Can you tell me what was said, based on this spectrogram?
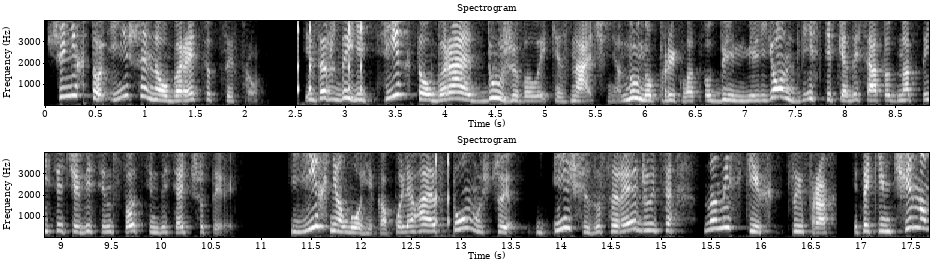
що ніхто інший не обере цю цифру. І завжди є ті, хто обирає дуже велике значення. Ну, наприклад, 1 мільйон 251 тисяча 874. Їхня логіка полягає в тому, що інші зосереджуються на низьких цифрах, і таким чином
